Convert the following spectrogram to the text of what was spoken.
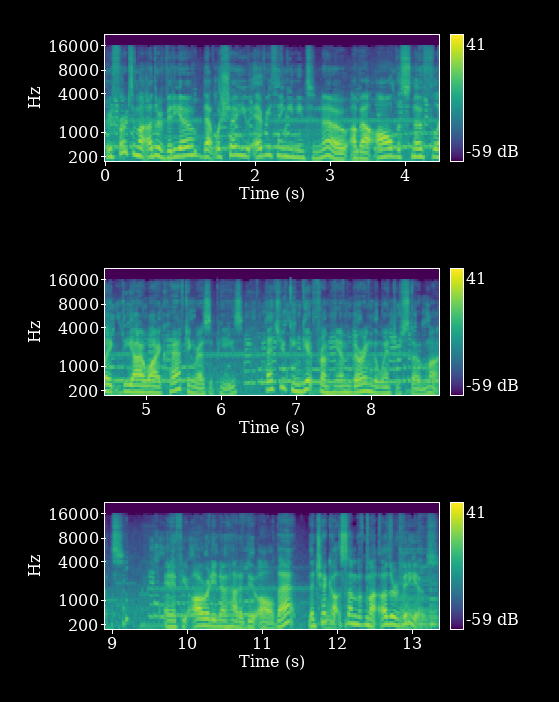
refer to my other video that will show you everything you need to know about all the Snowflake DIY crafting recipes that you can get from him during the winter snow months. And if you already know how to do all that, then check out some of my other videos.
